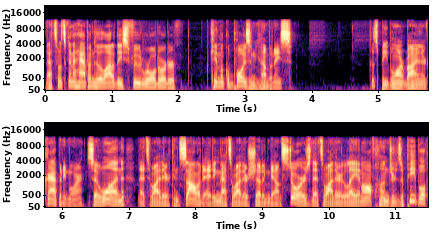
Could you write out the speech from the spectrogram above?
That's what's going to happen to a lot of these Food World Order chemical poison companies because people aren't buying their crap anymore. So, one, that's why they're consolidating. That's why they're shutting down stores. That's why they're laying off hundreds of people.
